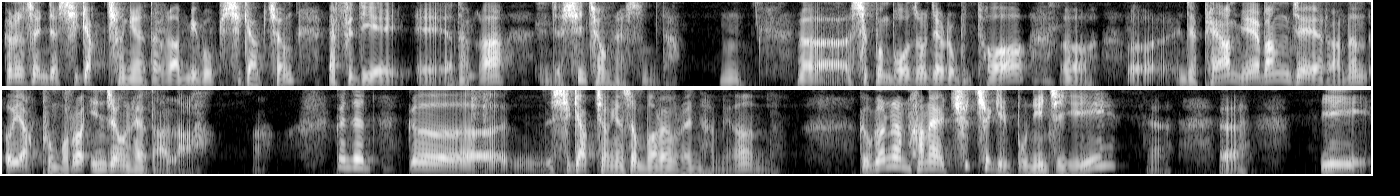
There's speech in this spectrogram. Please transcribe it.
그래서 이제 식약청에다가 미국 식약청 FDA에다가 이제 신청을 했습니다. 음. 어, 식품 보조제로부터 어, 어, 이제 폐암 예방제라는 의약품으로 인정을 해달라. 근데 그 식약청에서 뭐라 그랬냐면 그거는 하나의 추측일 뿐이지. 예, 예, 이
